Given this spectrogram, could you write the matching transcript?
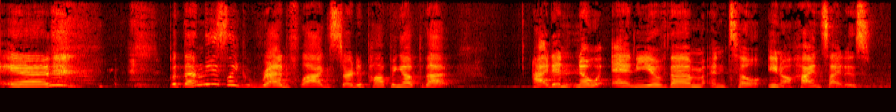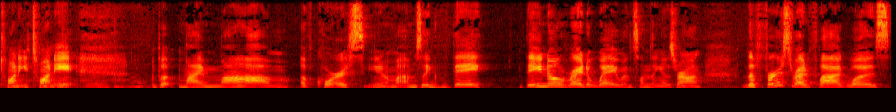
And but then these like red flags started popping up that I didn't know any of them until, you know, hindsight is 2020. Mm-hmm. But my mom, of course, you know, mom's like they they know right away when something is wrong. The first red flag was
